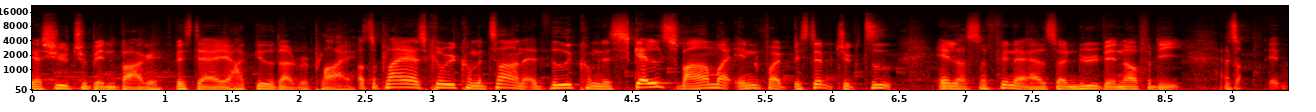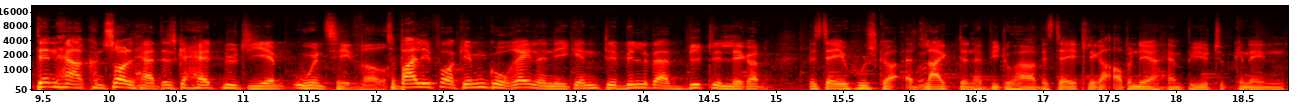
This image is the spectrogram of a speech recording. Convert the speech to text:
jeres YouTube-indbakke, hvis det er, jeg har givet dig et reply. Og så plejer jeg at skrive i kommentaren, at vedkommende skal svare mig inden for et bestemt stykke tid, ellers så finder jeg altså en ny vinder, fordi altså, den her konsol her, det skal have et nyt hjem, uanset hvad. Så bare lige for at gennemgå reglerne igen, det ville være virkelig lækkert, hvis der I husker at like den her video her, hvis der I klikker abonner her på YouTube-kanalen,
